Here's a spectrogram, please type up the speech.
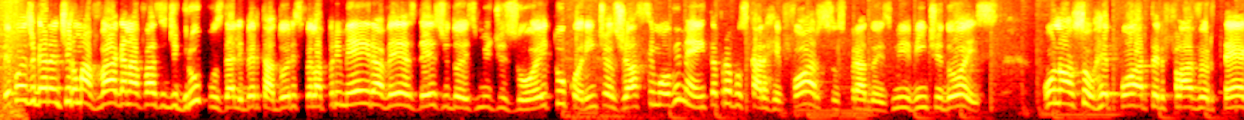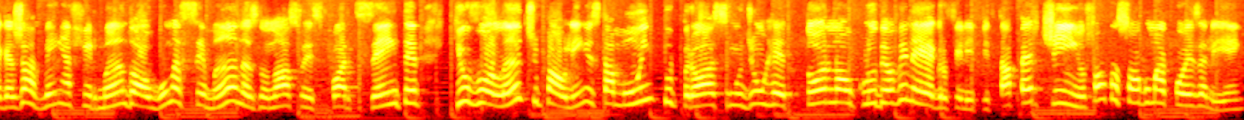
Depois de garantir uma vaga na fase de grupos da Libertadores pela primeira vez desde 2018, o Corinthians já se movimenta para buscar reforços para 2022. O nosso repórter Flávio Ortega já vem afirmando há algumas semanas no nosso Sport Center que o volante Paulinho está muito próximo de um retorno ao clube alvinegro, Felipe. Está pertinho, falta só alguma coisa ali, hein?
